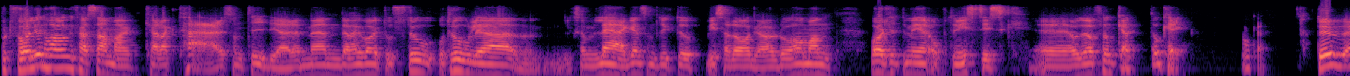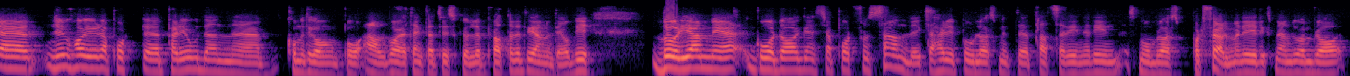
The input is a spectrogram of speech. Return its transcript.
portföljen har ungefär samma karaktär som tidigare, men det har ju varit otroliga liksom, lägen som dykt upp vissa dagar och då har man varit lite mer optimistisk eh, och det har funkat okej. Okej. Du, eh, nu har ju rapportperioden eh, kommit igång på allvar. Jag tänkte att vi skulle prata lite grann om det. Och vi börjar med gårdagens rapport från Sandvik. Det här är ett bolag som inte platsar in i din småbolagsportfölj men det är liksom ändå en bra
